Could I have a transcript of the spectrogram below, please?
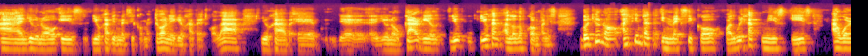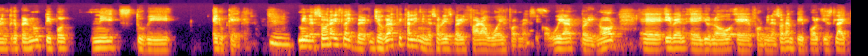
And, you know, is you have in Mexico Medtronic, you have Ecolab, you have, a, uh, you know, Cargill, you, you have a lot of companies. But, you know, I think that in Mexico, what we have missed is our entrepreneur people needs to be educated. Mm. Minnesota is like very, geographically, Minnesota is very far away from Mexico. We are very north. Uh, even uh, you know, uh, for Minnesotan people, it's like uh,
